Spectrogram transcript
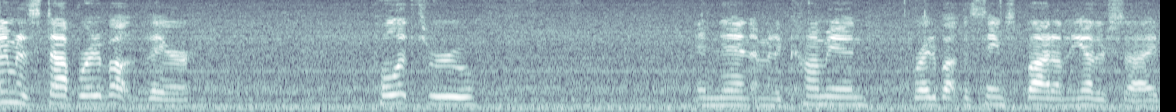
I'm going to stop right about there, pull it through, and then I'm going to come in right about the same spot on the other side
